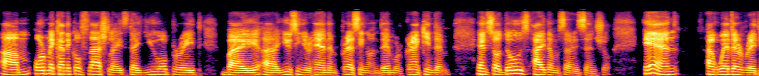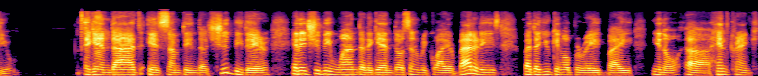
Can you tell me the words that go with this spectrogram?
um, or mechanical flashlights that you operate by uh, using your hand and pressing on them or cranking them. And so those items are essential. And a weather radio. Again, that is something that should be there. And it should be one that, again, doesn't require batteries, but that you can operate by, you know, uh, hand crank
